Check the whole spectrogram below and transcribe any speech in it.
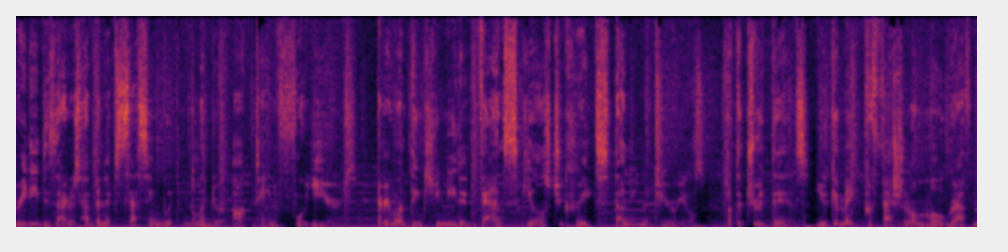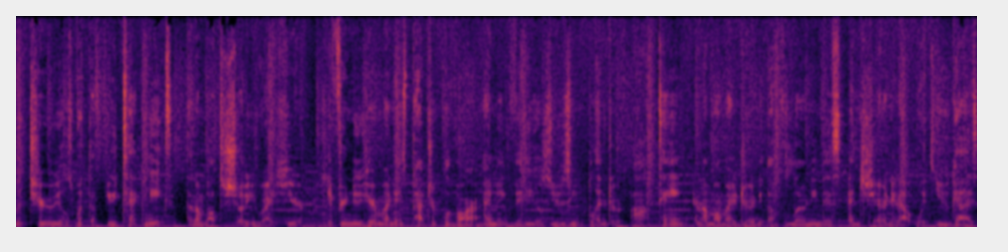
3D designers have been obsessing with Blender Octane for years. Everyone thinks you need advanced skills to create stunning materials, but the truth is, you can make professional MoGraph materials with a few techniques that I'm about to show you right here. If you're new here, my name is Patrick LeVar. I make videos using Blender Octane, and I'm on my journey of learning this and sharing it out with you guys.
